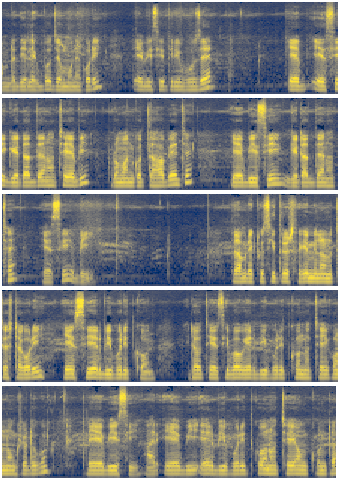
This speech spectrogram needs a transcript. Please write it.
আমরা দিয়ে লিখব যে মনে করি এবিসি ত্রিভুজের এ এসি গ্রেটার দেন হচ্ছে এবি প্রমাণ করতে হবে যে এবিসি গ্রেটার দেন হচ্ছে এসি বি। তাহলে আমরা একটু চিত্র থেকে মেলানোর চেষ্টা করি। এসি এর বিপরীত কোণ। এটা হচ্ছে এসি বাহু এর বিপরীত কোণ হচ্ছে এই কোণ অংশটুকু। তাহলে এ বি সি আর এ বি এর বিপরীত কোণ হচ্ছে এই অঙ্কনটা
